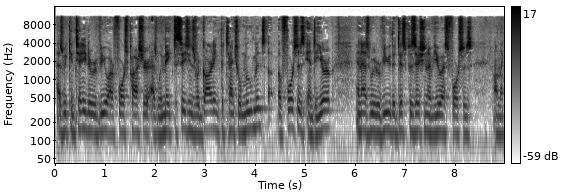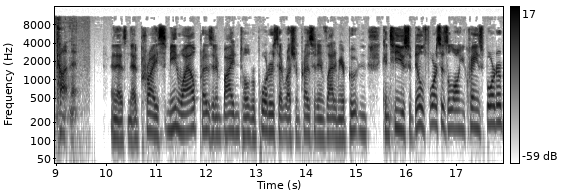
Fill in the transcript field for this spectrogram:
as we continue to review our force posture, as we make decisions regarding potential movements of forces into Europe, and as we review the disposition of U.S. forces on the continent and that's Ned Price. Meanwhile, President Biden told reporters that Russian President Vladimir Putin continues to build forces along Ukraine's border,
